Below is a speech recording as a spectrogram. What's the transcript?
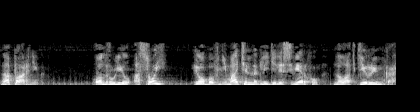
напарник. Он рулил осой, и оба внимательно глядели сверху на лотки рынка.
